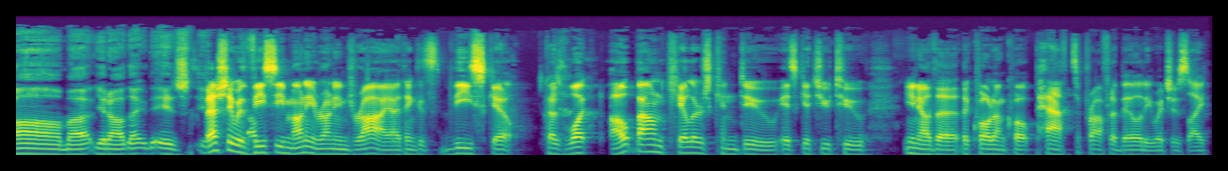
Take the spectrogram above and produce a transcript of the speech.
um uh, you know that is especially with vc money running dry i think it's the skill because what outbound killers can do is get you to you know the the quote unquote path to profitability which is like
